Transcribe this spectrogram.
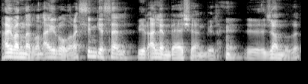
hayvanlardan ayrı olarak simgesel bir alemde yaşayan bir e, canlıdır.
